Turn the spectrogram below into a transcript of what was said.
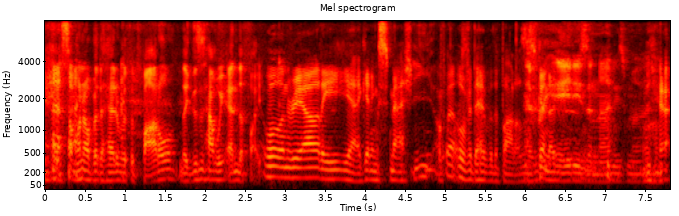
hit someone over the head with a bottle, like this is how we end the fight. Well, in reality, yeah, getting smashed Yeah, of well, course. over the head with a bottle is Every gonna. 80s and 90s movie. Yeah.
